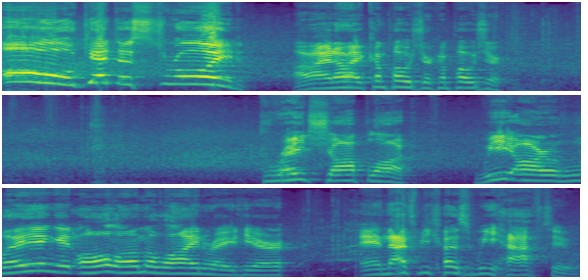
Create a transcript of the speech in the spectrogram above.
Oh, get destroyed. All right, all right. Composure, composure. Great shot block. We are laying it all on the line right here. And that's because we have to.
